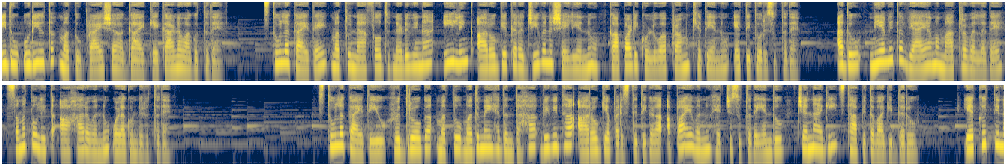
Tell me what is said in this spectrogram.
ಇದು ಉರಿಯೂತ ಮತ್ತು ಪ್ರಾಯಶಃ ಗಾಯಕ್ಕೆ ಕಾರಣವಾಗುತ್ತದೆ. ಸ್ಥೂಲಕಾಯತೆ ಮತ್ತು ನ್ಯಾಫಲ್ಡ್ ನಡುವಿನ ಈ ಲಿಂಕ್ ಆರೋಗ್ಯಕರ ಜೀವನ ಶೈಲಿಯನ್ನು ಕಾಪಾಡಿಕೊಳ್ಳುವ ಪ್ರಾಮುಖ್ಯತೆಯನ್ನು ಎತ್ತಿ ತೋರಿಸುತ್ತದೆ. ಅದು ನಿಯಮಿತ ವ್ಯಾಯಾಮ ಮಾತ್ರವಲ್ಲದೆ ಸಮತೋಲಿತ ಆಹಾರವನ್ನು ಒಳಗೊಂಡಿರುತ್ತದೆ. ಸ್ಥೂಲಕಾಯತೆಯು ಹೃದ್ರೋಗ ಮತ್ತು ಮಧುಮೇಹದಂತಹ ವಿವಿಧ ಆರೋಗ್ಯ ಪರಿಸ್ಥಿತಿಗಳ ಅಪಾಯವನ್ನು ಹೆಚ್ಚಿಸುತ್ತದೆ ಎಂದು ಚೆನ್ನಾಗಿ ಸ್ಥಾಪಿತವಾಗಿದ್ದರು. ಯಕೃತ್ತಿನ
